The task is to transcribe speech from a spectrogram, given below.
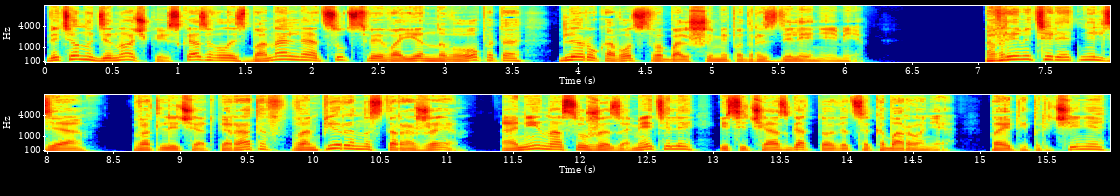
ведь он одиночка, и сказывалось банальное отсутствие военного опыта для руководства большими подразделениями. А время терять нельзя. В отличие от пиратов, вампиры на стороже. Они нас уже заметили и сейчас готовятся к обороне. По этой причине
